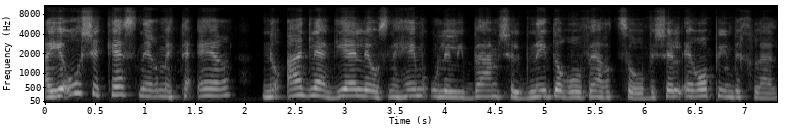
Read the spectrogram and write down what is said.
הייאוש שקסנר מתאר נועד להגיע לאוזניהם ולליבם של בני דורו וארצו ושל אירופים בכלל.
